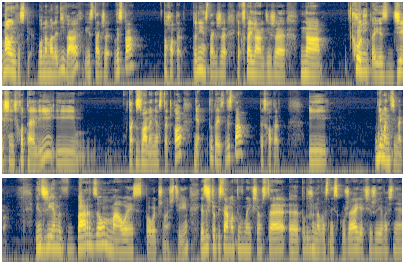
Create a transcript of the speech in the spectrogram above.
małej wyspie, bo na Malediwach jest tak, że wyspa to hotel. To nie jest tak, że jak w Tajlandii, że na Kolipę jest 10 hoteli i tak zwane miasteczko. Nie, tutaj jest wyspa, to jest hotel. I nie ma nic innego. Więc żyjemy w bardzo małej społeczności. Ja zresztą pisałam o tym w mojej książce e, Podróże na własnej skórze, jak się żyje właśnie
